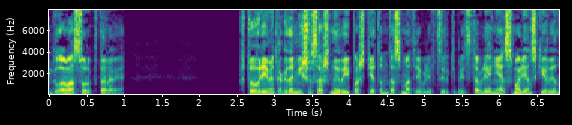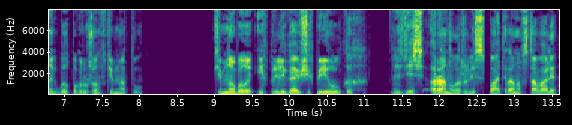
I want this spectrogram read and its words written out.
Глава 42. В то время, когда Миша со Шнырой и Паштетом досматривали в цирке представления, Смоленский рынок был погружен в темноту. Темно было и в прилегающих переулках. Здесь рано ложились спать, рано вставали,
